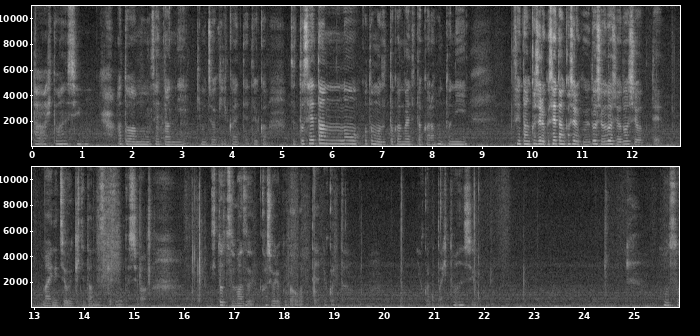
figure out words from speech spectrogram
た。一安心。あとはもう生誕に気持ちを切り替えてというかずっと生誕のこともずっと考えてたから本当に生誕歌手力生誕歌手力どうしようどうしようどうしようって毎日を生きてたんですけど私は。一つまず歌唱力が終わってよかった。よかった。一安心。放送。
